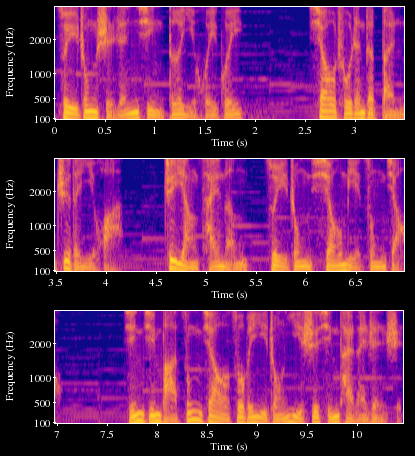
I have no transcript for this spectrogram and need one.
最终使人性得以回归，消除人的本质的异化，这样才能最终消灭宗教。仅仅把宗教作为一种意识形态来认识，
